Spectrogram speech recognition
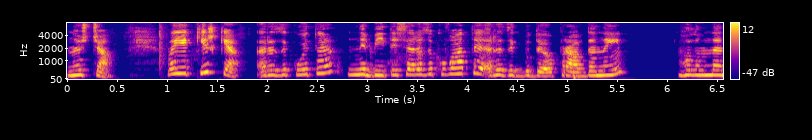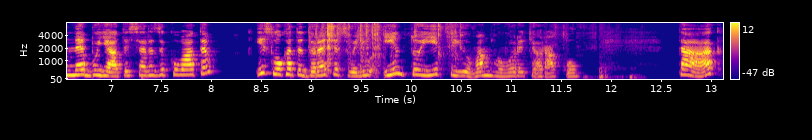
Ну що, ви як кішки, ризикуйте, не бійтеся ризикувати, ризик буде оправданий. Головне, не боятися ризикувати. І слухати, до речі, свою інтуїцію, вам говорить оракул. Так,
